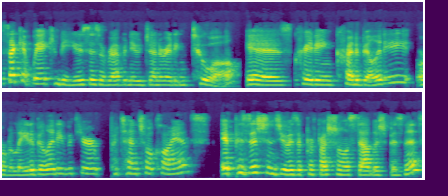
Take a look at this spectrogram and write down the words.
The second way it can be used as a revenue generating tool is creating credibility or relatability with your potential clients. It positions you as a professional established business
